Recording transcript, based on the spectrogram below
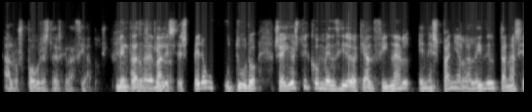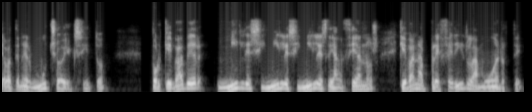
a los pobres desgraciados. Mientras además les espera un futuro. O sea, yo estoy convencido de que al final en España la ley de eutanasia va a tener mucho éxito porque va a haber miles y miles y miles de ancianos que van a preferir la muerte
